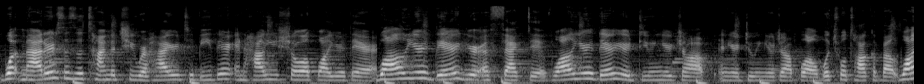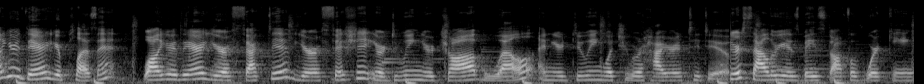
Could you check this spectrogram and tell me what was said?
What matters is the time that you were hired to be there and how you show up while you're there. While you're there, you're effective. While you're there, you're doing your job and you're doing your job well, which we'll talk about. While you're there, you're pleasant. While you're there, you're effective, you're efficient, you're doing your job well, and you're doing what you were hired to do. Your salary is based off of working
